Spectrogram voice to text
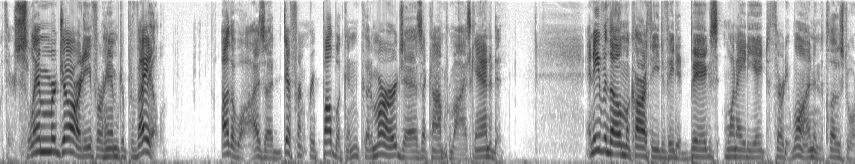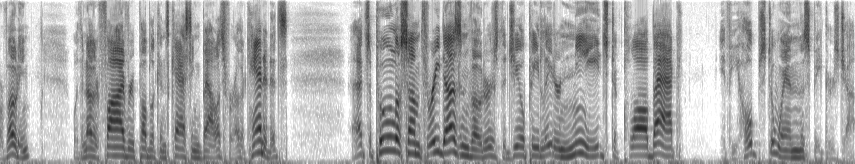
with their slim majority for him to prevail. Otherwise, a different Republican could emerge as a compromise candidate. And even though McCarthy defeated Biggs 188 to 31 in the closed door voting, with another five Republicans casting ballots for other candidates, that's a pool of some three dozen voters the GOP leader needs to claw back if he hopes to win the Speaker's job.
